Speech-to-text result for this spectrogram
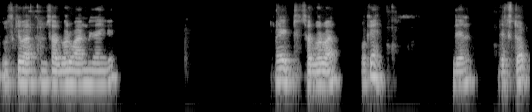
उसके बाद हम सर्वर वन में जाएँगे। Right server one okay then desktop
